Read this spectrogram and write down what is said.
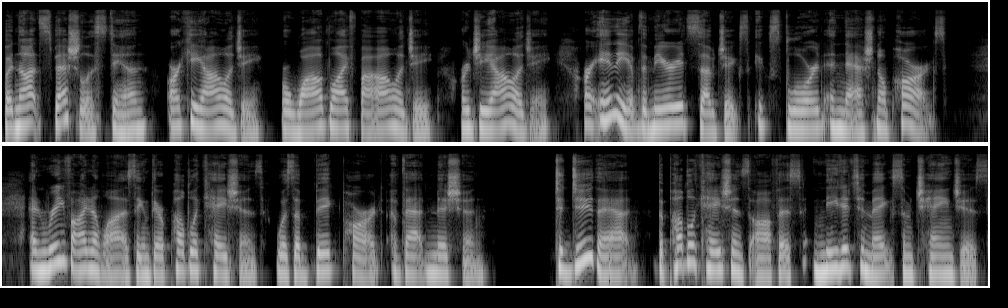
but not specialists in, archaeology or wildlife biology or geology, or any of the myriad subjects explored in national parks. And revitalizing their publications was a big part of that mission. To do that, the Publications Office needed to make some changes.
